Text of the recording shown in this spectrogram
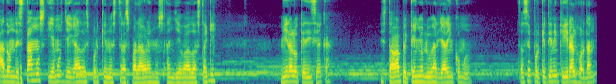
A donde estamos y hemos llegado es porque nuestras palabras nos han llevado hasta aquí. Mira lo que dice acá. Estaba pequeño el lugar, ya era incómodo. Entonces, ¿por qué tienen que ir al Jordán?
